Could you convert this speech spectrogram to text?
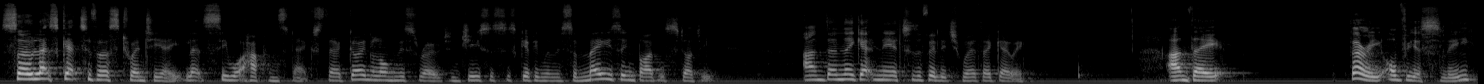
So let's get to verse 28. Let's see what happens next. They're going along this road, and Jesus is giving them this amazing Bible study. And then they get near to the village where they're going. And they very obviously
